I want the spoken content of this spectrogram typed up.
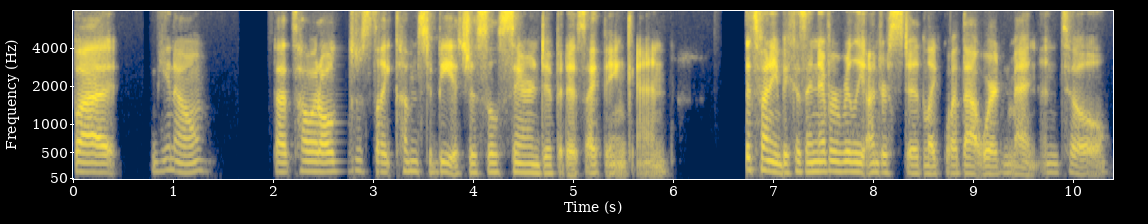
but you know, that's how it all just like comes to be. It's just so serendipitous, I think. And it's funny because I never really understood like what that word meant until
